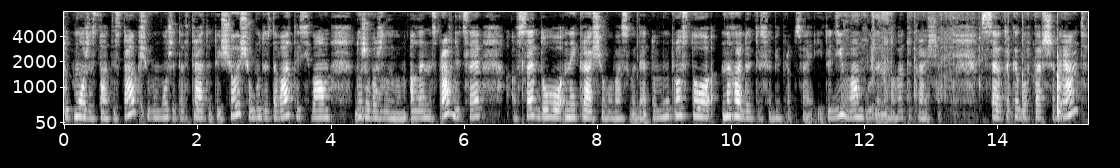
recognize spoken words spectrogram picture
Тут може статись так, що ви можете втратити щось, що буде здаватись вам дуже важливим, але насправді це все до найкращого вас веде. Тому просто нагадуйте собі про це, і тоді вам буде набагато краще. Все, такий був перший варіант.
